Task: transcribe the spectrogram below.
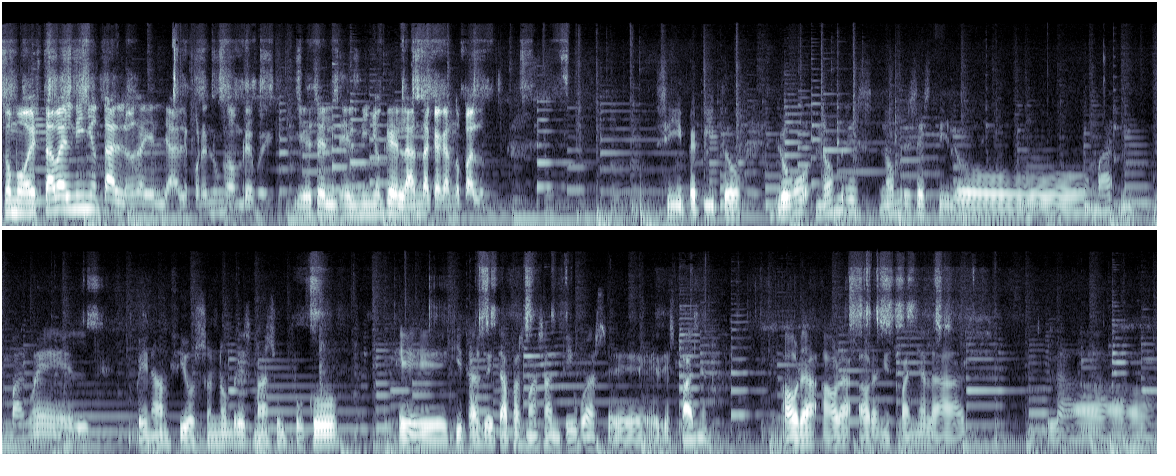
Como estaba el niño tal, o sea, y ya le ponen un nombre, güey, y es el, el niño que la anda cagando palos. Sí, Pepito. Luego nombres, nombres estilo Ma- Manuel, Venancio, son nombres más un poco eh, quizás de etapas más antiguas eh, de España. Ahora, ahora, ahora en España las, las-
